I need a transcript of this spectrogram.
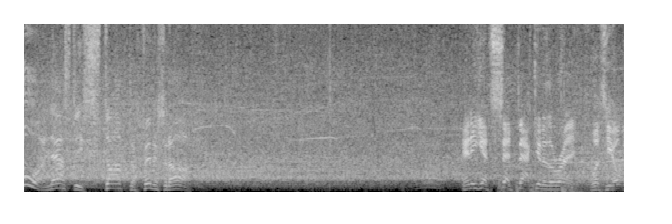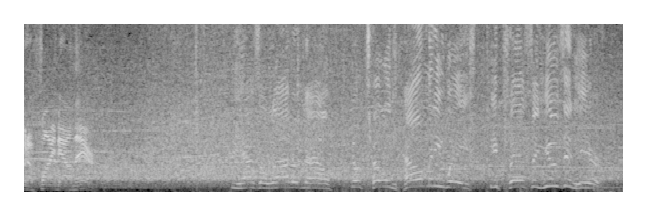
Oh, a nasty stop to finish it off. And he gets set back into the ring. What's he hoping to find down there? He has a ladder now. No telling how many ways he plans to use it here.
